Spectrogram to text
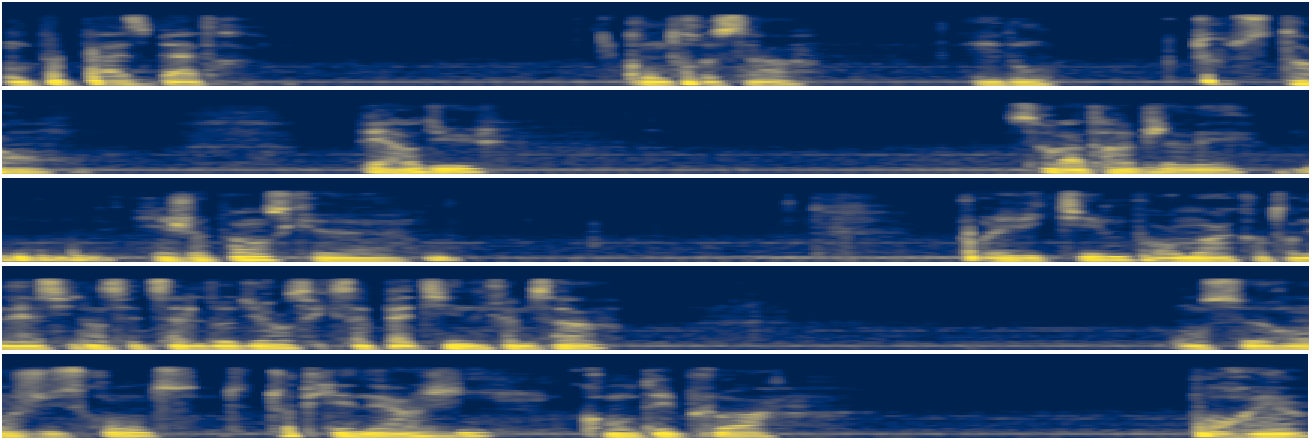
on peut pas se battre contre ça. Et donc tout ce temps perdu se rattrape jamais. Et je pense que pour les victimes, pour moi, quand on est assis dans cette salle d'audience et que ça patine comme ça, on se rend juste compte de toute l'énergie qu'on déploie pour rien,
